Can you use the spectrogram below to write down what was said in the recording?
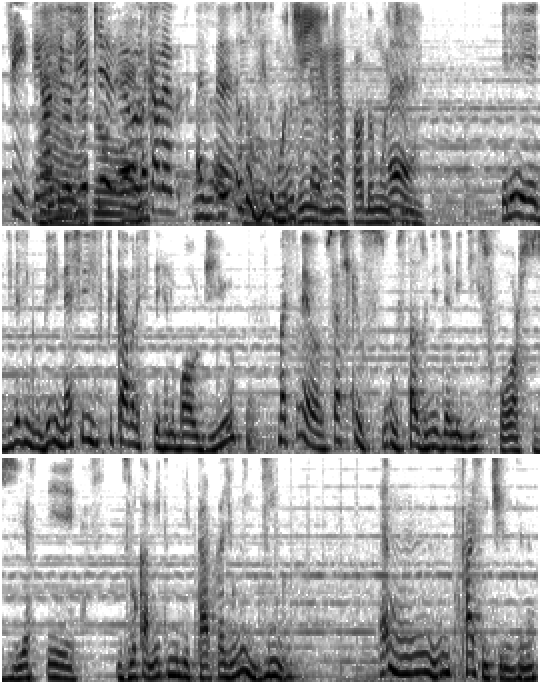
sim, tem uma É, teoria que do- é, é, o mas- cara. Mas é. eu duvido muito. Mudinho, né? O tal do mudinho. Ele, de vez em vira e mexe, ele ficava nesse terreno baldio. Mas, meu, você acha que os, os Estados Unidos ia medir esforços, ia ter deslocamento militar por causa de um mendigo? É, não, faz sentido, entendeu?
